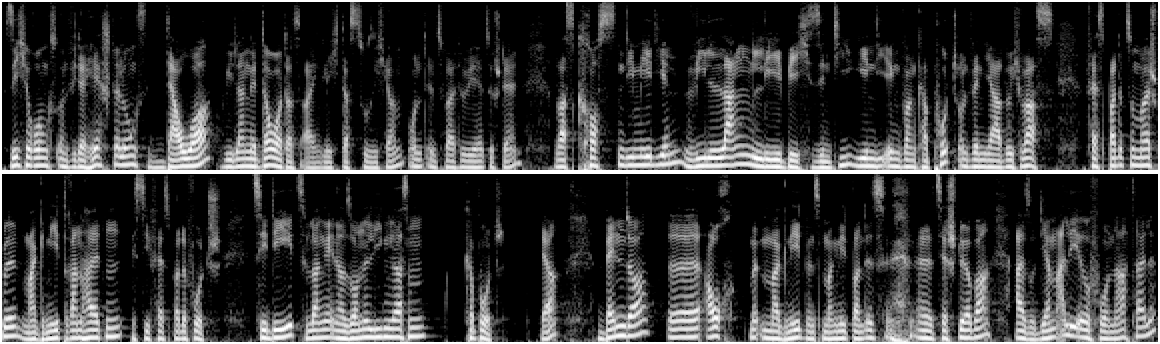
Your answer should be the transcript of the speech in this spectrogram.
Sicherungs- und Wiederherstellungsdauer. Wie lange dauert das eigentlich, das zu sichern und im Zweifel wiederherzustellen? Was kosten die Medien? Wie langlebig sind die? Gehen die irgendwann kaputt? Und wenn ja, durch was? Festplatte zum zum Beispiel, Magnet dran halten, ist die Festplatte futsch. CD zu lange in der Sonne liegen lassen, kaputt. Ja, Bänder äh, auch mit einem Magnet, wenn es ein Magnetband ist, äh, zerstörbar. Also die haben alle ihre Vor- und Nachteile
